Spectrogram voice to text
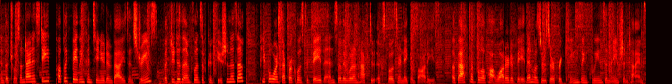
In the Joseon dynasty, public bathing continued in valleys and streams, but due to the influence of Confucianism, people wore separate clothes to bathe in so they wouldn't have to expose their naked bodies. A bathtub full of hot water to bathe in was reserved for kings and queens in ancient times.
